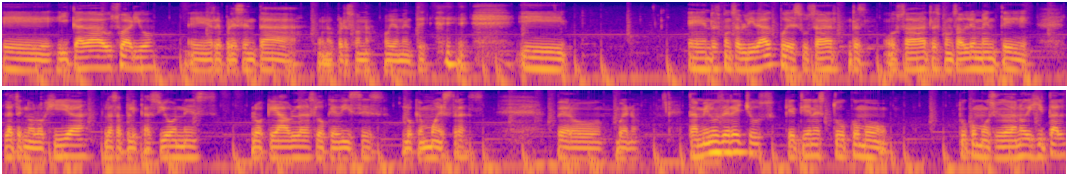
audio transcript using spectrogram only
eh, y cada usuario representa una persona, obviamente. y en responsabilidad, pues usar, usar responsablemente la tecnología, las aplicaciones, lo que hablas, lo que dices, lo que muestras. Pero bueno, también los derechos que tienes tú como tú como ciudadano digital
